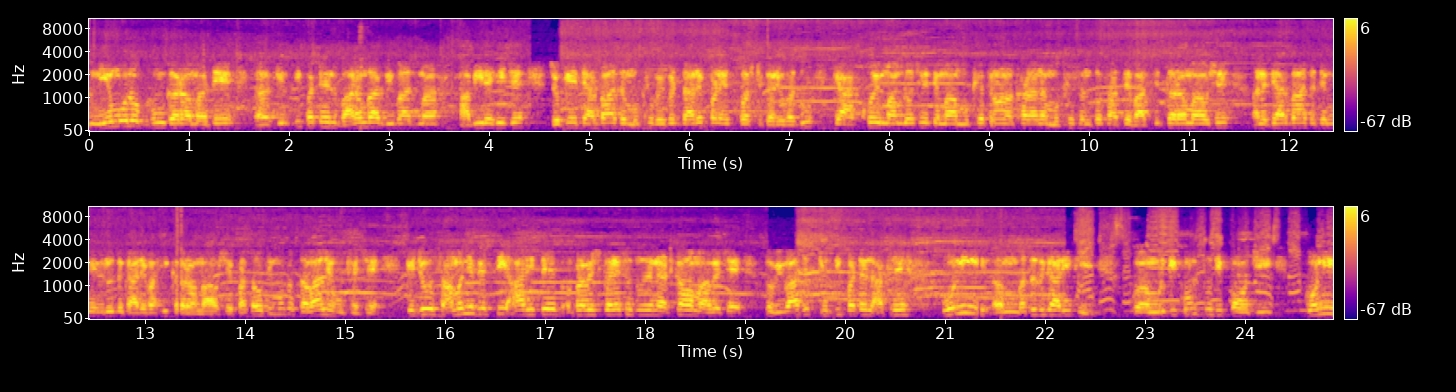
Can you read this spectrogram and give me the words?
નિયમોનો ભંગ કરવા માટે કીર્તિ પટેલ વારંવાર વિવાદમાં આવી રહી છે. જોકે ત્યારબાદ મુખ્ય વહીવટદારે પણ એ સ્પષ્ટ કર્યું હતું કે આખો મામલો છે તેમાં મુખ્ય ત્રણ અખાડાના મુખ્ય સંતો સાથે વાતચીત કરવામાં આવશે અને ત્યારબાદ તેમની વિરુદ્ધ કાર્યવાહી કરવામાં આવશે. પણ સૌથી મોટો સવાલ એ ઉઠે છે કે જો સામાન્ય વ્યક્તિ આ રીતે પ્રવેશ કરે છે તો તેને અટકાવવામાં આવે છે તો વિવાદિત કીર્તિ પટેલ આખરે કોની મદદગારીથી મૃગીકુંડ સુધી પહોંચી, કોની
